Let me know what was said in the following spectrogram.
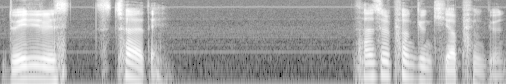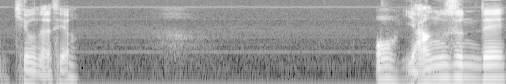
뇌리를 스- 스쳐야 돼. 산술 평균, 기하평균 기억나세요? 어, 양수인데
